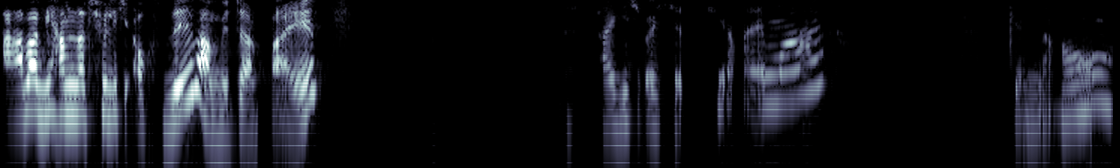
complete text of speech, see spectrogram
Aber wir haben natürlich auch Silber mit dabei. Das zeige ich euch jetzt hier einmal. Genau.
